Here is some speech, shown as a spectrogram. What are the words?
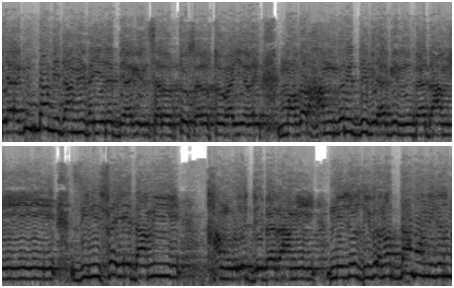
ব্যাগিন দামি দামি ভাইয়ের ব্যাগিন শ্রেষ্ঠ শ্রেষ্ঠ ভাইয়ের মগর হামগরির দিবে ব্যাগিন বেদামি সৈয়দ দামি হামগুলির দিবে দামি নিজ জীবনের দামও নিজ ন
